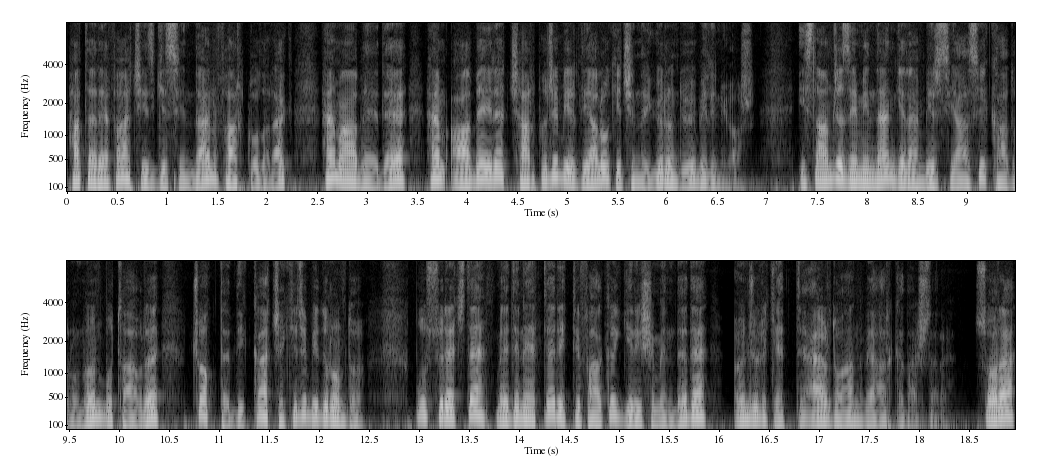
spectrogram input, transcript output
Hatta refah çizgisinden farklı olarak hem ABD hem AB ile çarpıcı bir diyalog içinde yüründüğü biliniyor. İslamcı zeminden gelen bir siyasi kadronun bu tavrı çok da dikkat çekici bir durumdu. Bu süreçte Medeniyetler İttifakı girişiminde de öncülük etti Erdoğan ve arkadaşları. Sonra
